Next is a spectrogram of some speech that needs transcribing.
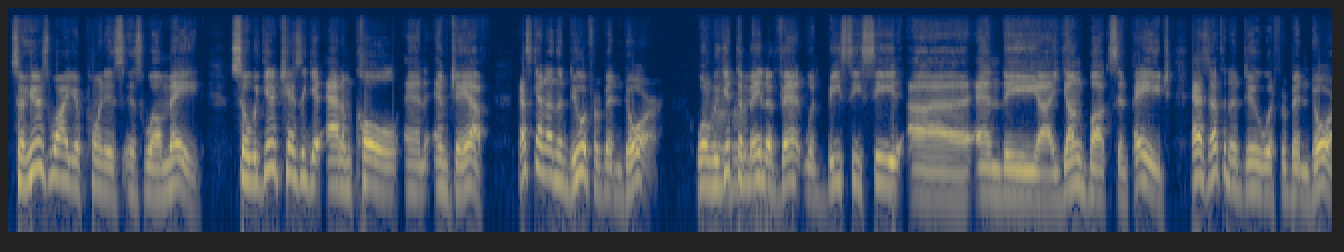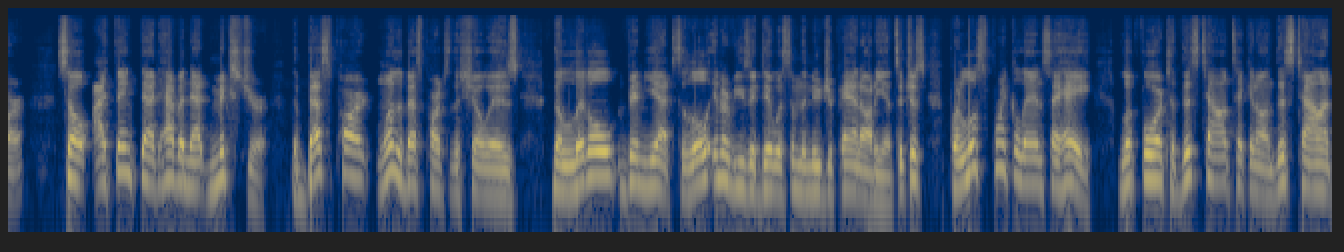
So here's why your point is is well made. So we get a chance to get Adam Cole and MJF. That's got nothing to do with Forbidden Door. When we mm-hmm. get the mm-hmm. main event with BCC uh, and the uh, Young Bucks and Page, has nothing to do with Forbidden Door. So I think that having that mixture the best part, one of the best parts of the show is the little vignettes, the little interviews they did with some of the New Japan audience. It just put a little sprinkle in, say, hey, look forward to this talent taking on this talent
